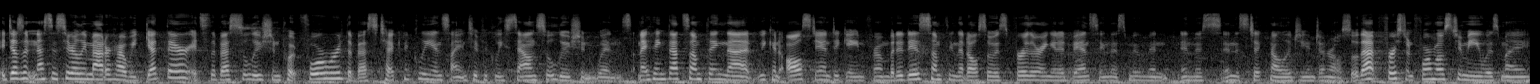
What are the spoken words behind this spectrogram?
it doesn't necessarily matter how we get there, it's the best solution put forward, the best technically and scientifically sound solution wins. And I think that's something that we can all stand to gain from, but it is something that also is furthering and advancing this movement in this in this technology in general. So that first and foremost to me was my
